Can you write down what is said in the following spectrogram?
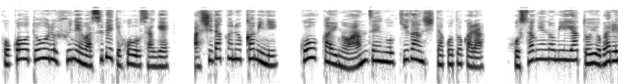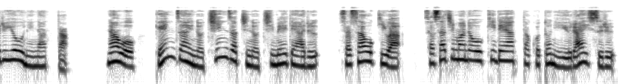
ここを通る船はすべて帆を下げ、足高の神に航海の安全を祈願したことから、穂下げの宮と呼ばれるようになった。なお、現在の鎮座地の地名である笹沖は、笹島の沖であったことに由来する。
